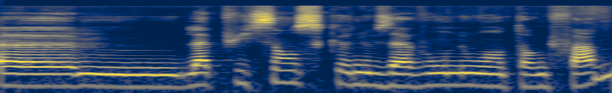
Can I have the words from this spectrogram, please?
Euh, la puissance que nous avons, nous, en tant que femmes,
